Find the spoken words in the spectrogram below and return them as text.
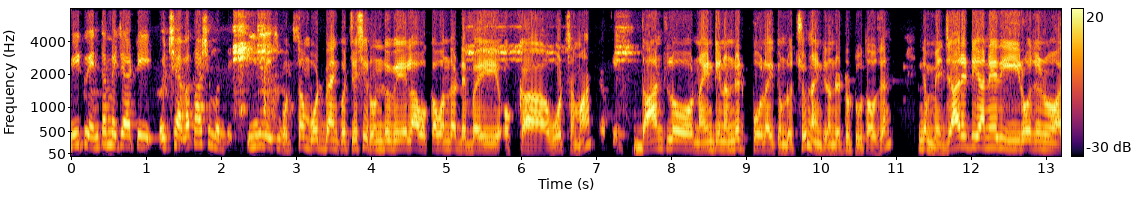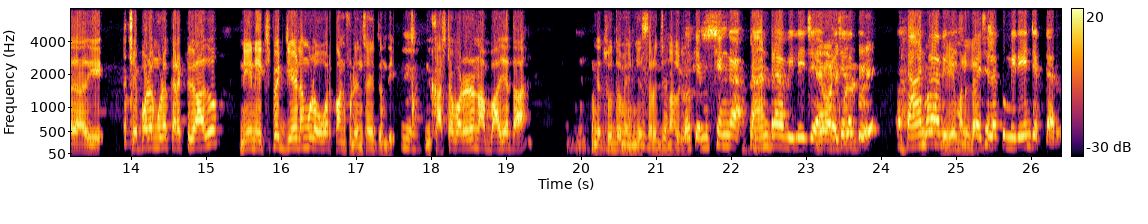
మీకు ఎంత మెజారిటీ వచ్చే అవకాశం ఉంది ఈ విలేజ్ మొత్తం ఓట్ బ్యాంక్ వచ్చేసి రెండు వేల ఒక వంద డెబ్బై ఒక్క ఓట్స్ అమ్మా. దాంట్లో నైన్టీన్ హండ్రెడ్ పోల్ అవుతుండొచ్చు nineteen hundred to two thousand. ఇంకా మెజారిటీ అనేది ఈ రోజు అది చెప్పడం కూడా కరెక్ట్ కాదు. నేను ఎక్స్పెక్ట్ చేయడం కూడా ఓవర్ కాన్ఫిడెన్స్ అవుతుంది. ఇంకా కష్టపడడం నా బాధ్యత. ఇంకా చూద్దాం ఏం చేస్తారు జనాలు ఓకే ముఖ్యంగా తాండ్రా విలేజ్ ప్రజలకు తాండ్రా విలేజ్. ప్రజలకు మీరేం చెప్తారు?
